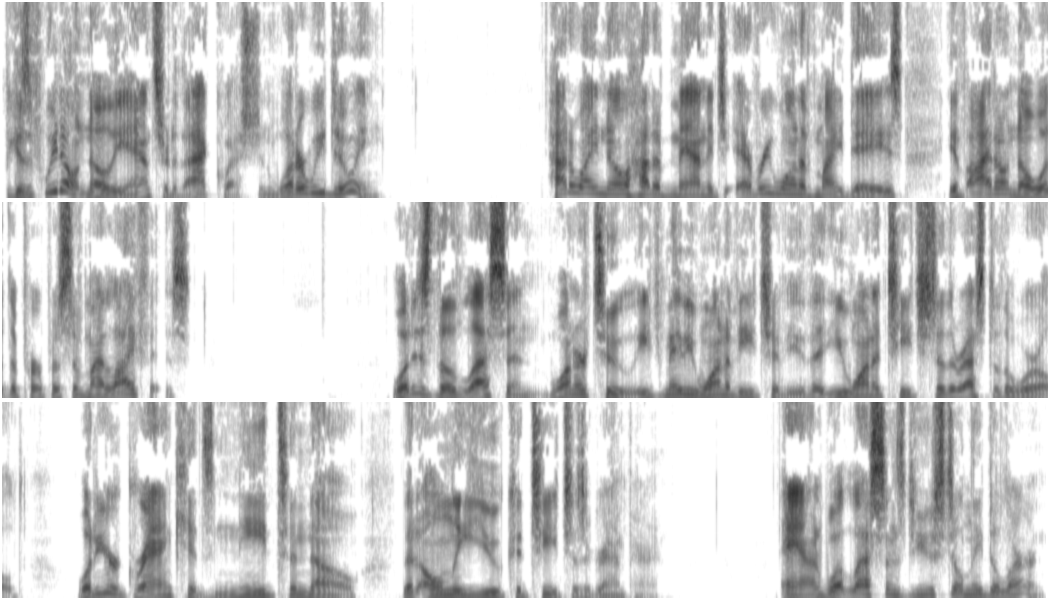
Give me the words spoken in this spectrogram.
Because if we don't know the answer to that question, what are we doing? How do I know how to manage every one of my days if I don't know what the purpose of my life is? What is the lesson, one or two, each maybe one of each of you, that you want to teach to the rest of the world? What do your grandkids need to know that only you could teach as a grandparent? And what lessons do you still need to learn?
